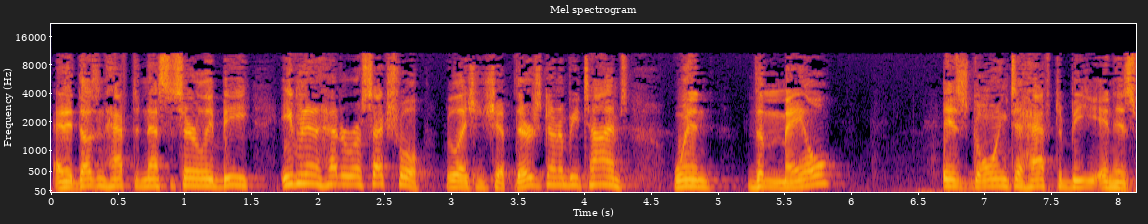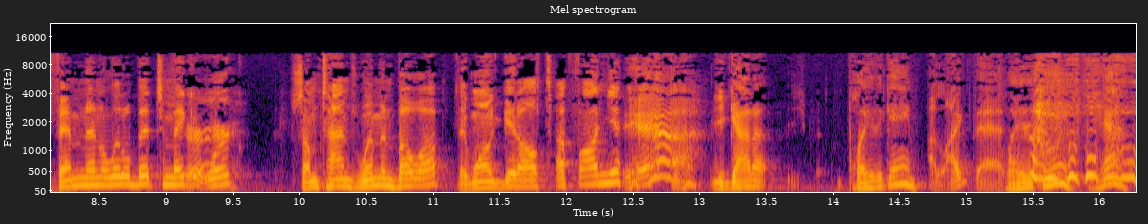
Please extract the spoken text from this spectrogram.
and it doesn't have to necessarily be even in a heterosexual relationship. There's going to be times when the male is going to have to be in his feminine a little bit to make it work. Sometimes women bow up; they want to get all tough on you. Yeah. you gotta play the game. I like that. Play the game. Yeah,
